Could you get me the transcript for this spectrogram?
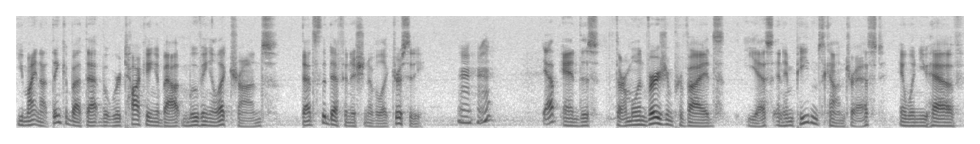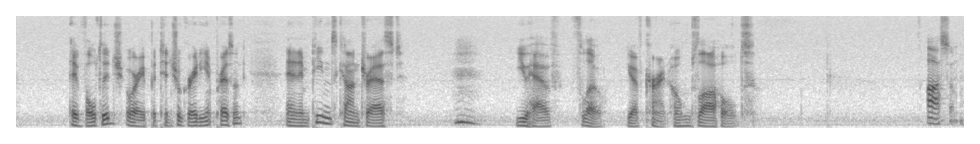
You might not think about that, but we're talking about moving electrons. That's the definition of electricity. Mm-hmm. Yep. And this thermal inversion provides, yes, an impedance contrast. And when you have a voltage or a potential gradient present, and an impedance contrast, you have flow. You have current. Ohm's law holds. Awesome.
